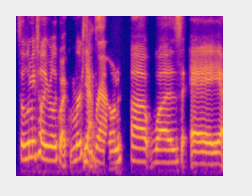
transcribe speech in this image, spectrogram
so let me tell you really quick. Mercy yes. Brown uh, was a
